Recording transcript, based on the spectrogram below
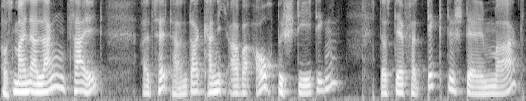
Aus meiner langen Zeit als Headhunter kann ich aber auch bestätigen, dass der verdeckte Stellenmarkt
